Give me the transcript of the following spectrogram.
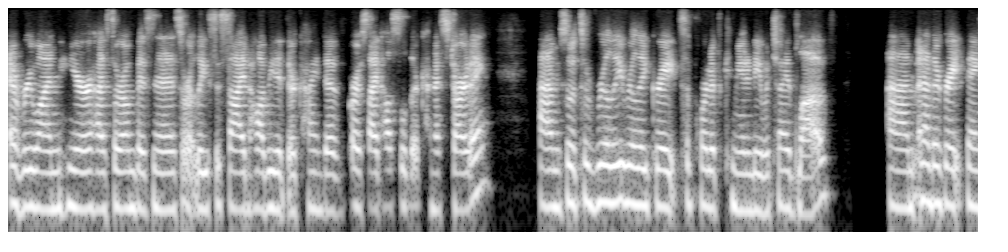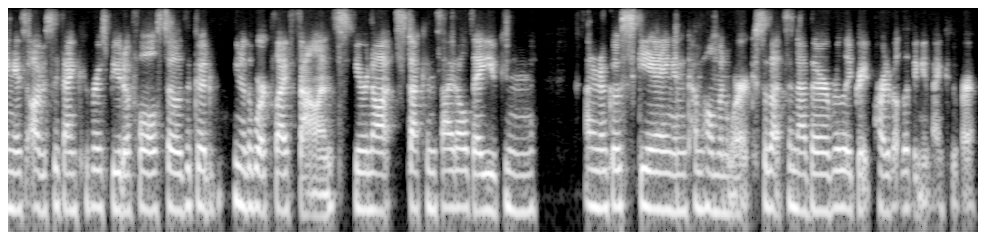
everyone here has their own business or at least a side hobby that they're kind of, or a side hustle they're kind of starting. Um, so it's a really, really great supportive community, which I love. Um, another great thing is obviously Vancouver is beautiful. So the good, you know, the work life balance, you're not stuck inside all day. You can I don't know, go skiing and come home and work. So that's another really great part about living in Vancouver.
